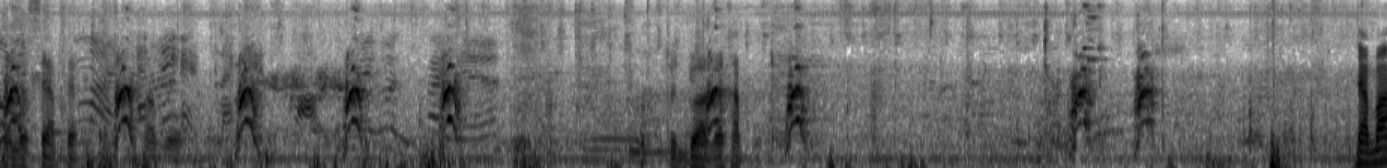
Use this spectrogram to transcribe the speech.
มันจะแซ่บแซ่บครับผมสุดยอดเลยครับ จับปะ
